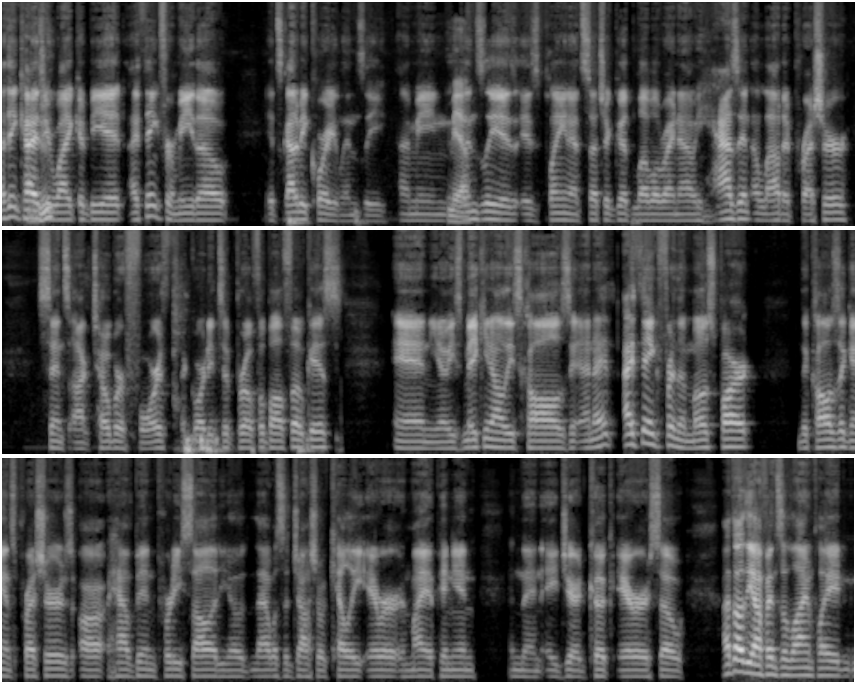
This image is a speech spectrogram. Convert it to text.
I think Kyzir mm-hmm. White could be it. I think for me though, it's got to be Corey Linsley. I mean, yeah. Linsley is, is playing at such a good level right now. He hasn't allowed a pressure since October 4th, according to Pro Football Focus. And, you know, he's making all these calls. And I, I think for the most part, the calls against pressures are have been pretty solid. You know, that was a Joshua Kelley error, in my opinion, and then a Jared Cook error. So I thought the offensive line played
